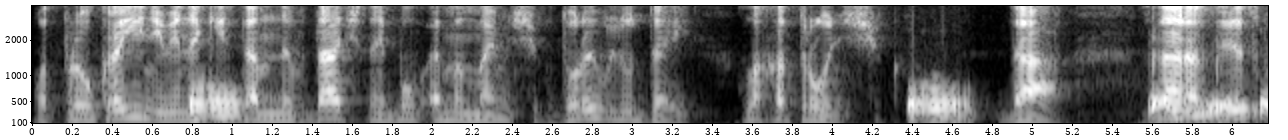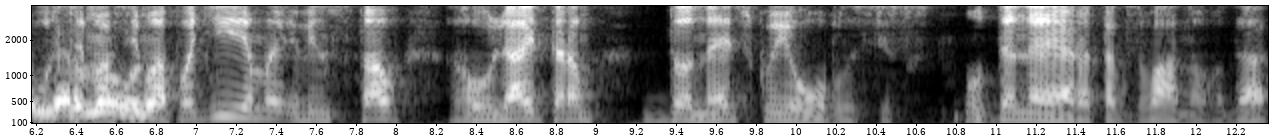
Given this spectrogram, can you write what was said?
От при Україні він якийсь там невдачний був МММщик, дурив людей, лохотронщик. Да. Зараз в зв'язку з цими всіма подіями він став гауляйтером Донецької області, ну, ДНР так званого. Да?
